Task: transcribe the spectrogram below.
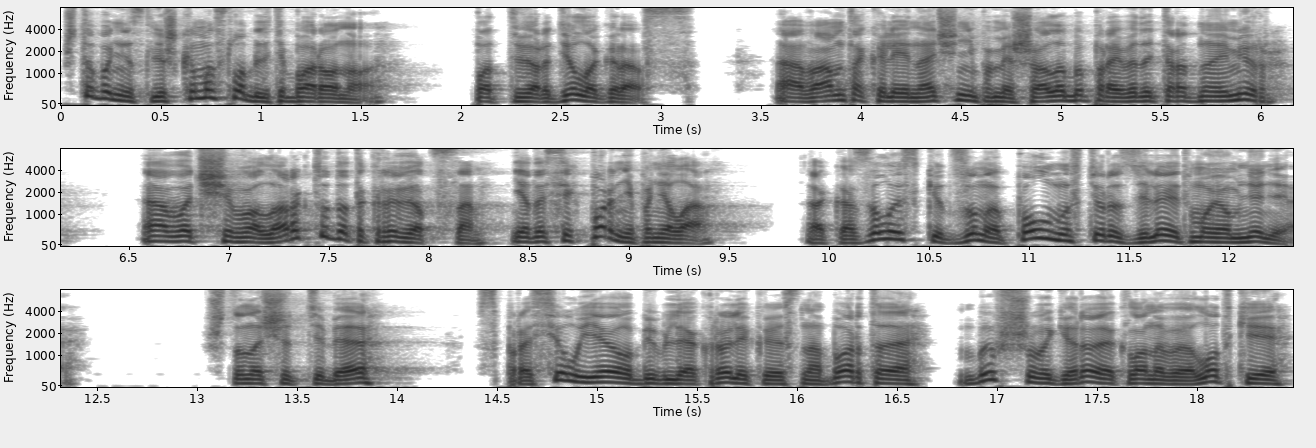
чтобы не слишком ослаблять оборону. Подтвердила Грасс. А вам так или иначе не помешало бы проведать родной мир. А вот чего Ларк туда так рвётся, я до сих пор не поняла. Оказалось, Кидзуна полностью разделяет моё мнение. «Что насчёт тебя?» – спросил я у библиокролика Эснобарта, бывшего героя клановой лодки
